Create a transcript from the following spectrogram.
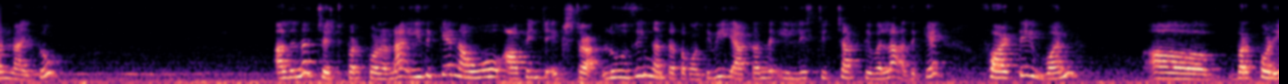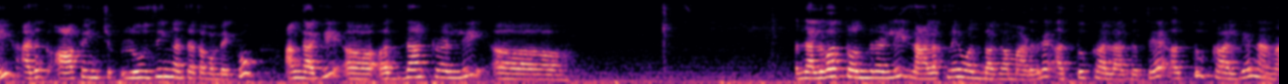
ಒನ್ ಆಯಿತು. ಅದನ್ನ ಚೆಸ್ಟ್ ಬರ್ಕೊಳ್ಳೋಣ. ಇದಕ್ಕೆ ನಾವು ಹಾಫ್ ಇಂಚ್ ಎಕ್ಸ್ಟ್ರಾ ಲೂಸಿಂಗ್ ಅಂತ ತಗೊಂತೀವಿ. ಯಾಕಂದ್ರೆ ಇಲ್ಲಿ ಸ್ಟಿಚ್ ಹಾಕ್ತೀವಲ್ಲ ಅದಕ್ಕೆ ಫಾರ್ಟಿ ಒನ್ ಬರ್ಕೊಳ್ಳಿ. ಅದಕ್ಕೆ ಹಾಫ್ ಇಂಚ್ ಲೂಸಿಂಗ್ ಅಂತ ತಗೊಬೇಕು. ಹಂಗಾಗಿ ಹದಿನಾಲ್ಕರಲ್ಲಿ ನಲವತ್ತೊಂದರಲ್ಲಿ ನಾಲ್ಕನೇ ಒಂದು ಭಾಗ ಮಾಡಿದ್ರೆ ಹತ್ತು ಕಾಲಾಗುತ್ತೆ ಹತ್ತು ಕಾಲ್ಗೆ ನಾನು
